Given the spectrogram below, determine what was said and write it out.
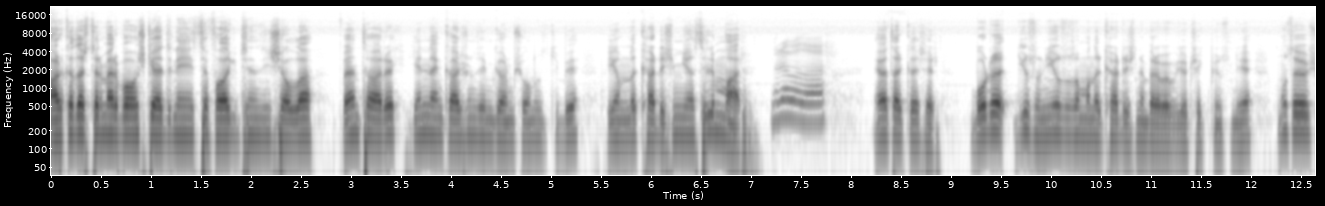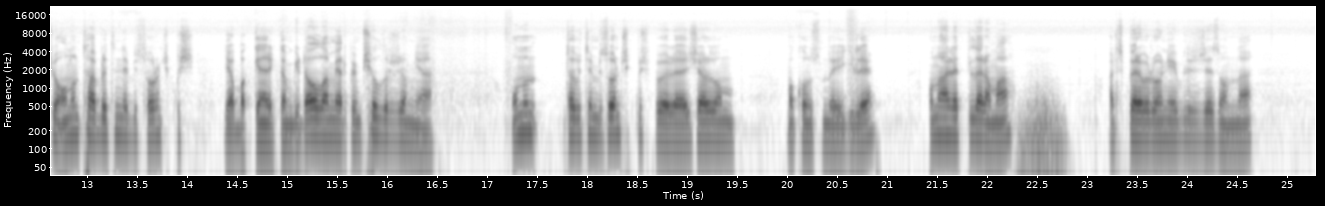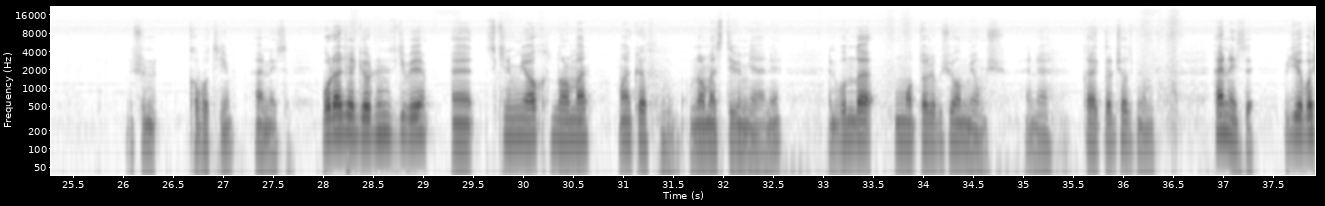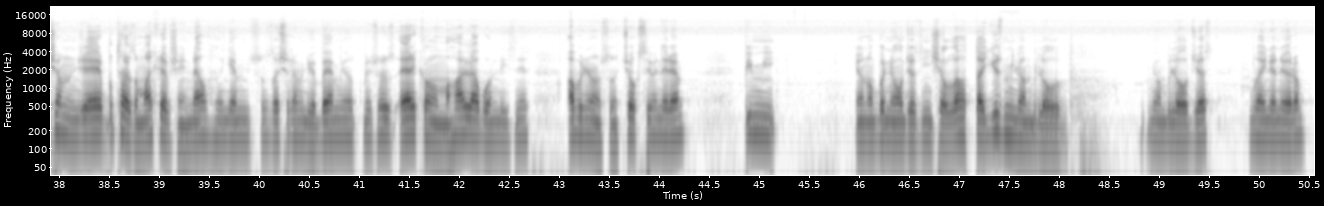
Arkadaşlar merhaba hoş geldiniz. Sefalar getirdiniz inşallah. Ben Tarık. Yeniden karşınızdayım görmüş olduğunuz gibi. Ve yanımda kardeşim Yaselim var. Merhabalar. Evet arkadaşlar. Bu arada diyorsun niye uzun zamandır kardeşine beraber video çekmiyorsun diye. Bu sebep şu onun tabletinde bir sorun çıkmış. Ya bak gene reklam girdi. Allah'ım yarabbim çıldıracağım ya. Onun tabletinde bir sorun çıkmış böyle şarj olma konusunda ilgili. Onu hallettiler ama. Artık beraber oynayabileceğiz onunla. Şunu kapatayım. Her neyse. Bu arada gördüğünüz gibi e, skinim yok. Normal Minecraft. Normal Steve'im yani. Yani bunda modlarla bir şey olmuyormuş. Hani karakteri çalışmıyormuş. Her neyse. Videoya başlamadan eğer bu tarzda Minecraft şeyin ne yapmasını gelmiyorsunuz aşağıdan videoyu beğenmeyi unutmuyorsunuz. Eğer kanalıma hala abone değilseniz abone olursanız çok sevinirim. 1 milyon abone olacağız inşallah. Hatta 100 milyon bile ol milyon bile olacağız. Buna inanıyorum.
